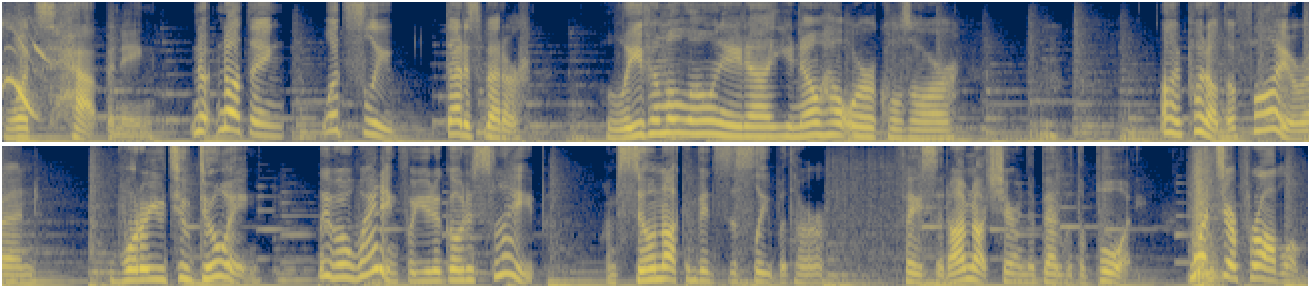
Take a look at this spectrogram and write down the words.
What's happening? No, nothing. Let's sleep. That is better. Leave him alone, Eda. You know how oracles are. I put out the fire and. What are you two doing? We were waiting for you to go to sleep. I'm still not convinced to sleep with her. Face it, I'm not sharing the bed with a boy. What's your problem?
